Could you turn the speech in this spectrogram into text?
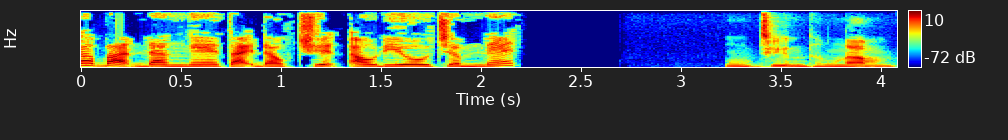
Các bạn đang nghe tại đọc truyện audio.net. 9 tháng 5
